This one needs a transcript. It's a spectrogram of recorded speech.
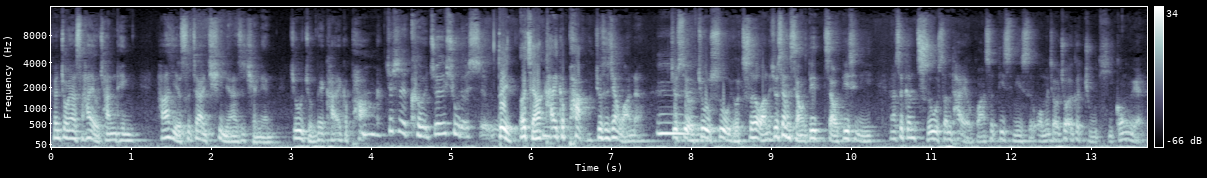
更重要是，它有餐厅，它也是在去年还是前年就准备开一个 park，、就是可追溯的食物。对，而且它开一个 park 就是这样玩的，就是有住宿、有吃喝玩乐，就像小迪小迪士尼，那是跟植物生态有关，是迪士尼是我们叫做一个主题公园。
